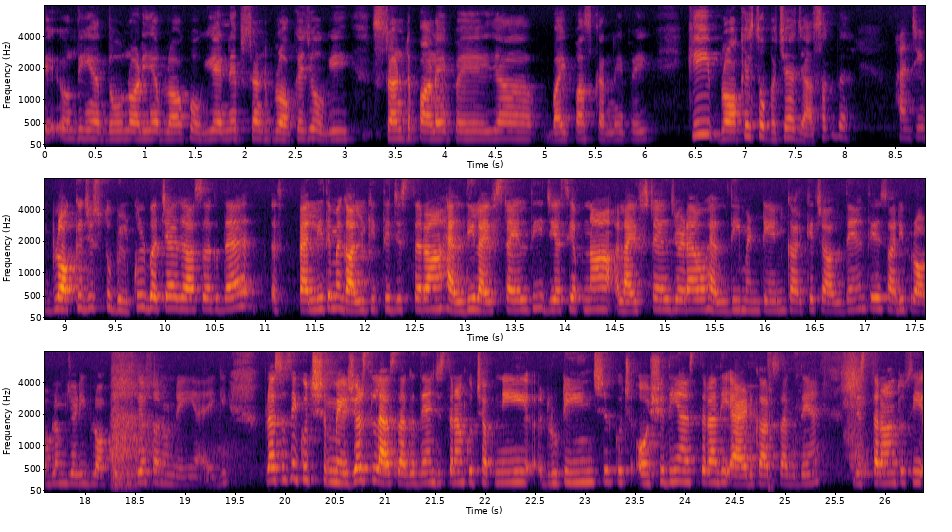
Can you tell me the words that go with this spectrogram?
ਕਿ ਉਹਦੀਆਂ ਦੋ ਨਾੜੀਆਂ ਬਲੌਕ ਹੋ ਗਈਆਂ, ਇੰਨੇ ਪਰਸੈਂਟ ਬਲੋਕੇਜ ਹੋ ਗਈ ਸਟੰਟ ਪਾਣੇ ਪਏ ਜਾਂ ਬਾਈਪਾਸ ਕਰਨੀ ਪਈ ਕੀ ਬਲੋਕੇਜ ਤੋਂ ਬਚਿਆ ਜਾ ਸਕਦਾ? ਹੈ ਹਾਂਜੀ ਬਲੌਕੇजेस ਤੋਂ ਬਿਲਕੁਲ ਬਚਿਆ ਜਾ ਸਕਦਾ ਹੈ। ਪਹਿਲੀ ਤੇ ਮੈਂ ਗੱਲ ਕੀਤੀ ਜਿਸ ਤਰ੍ਹਾਂ ਹੈਲਦੀ ਲਾਈਫਸਟਾਈਲ ਦੀ, ਜੇ ਅਸੀਂ ਆਪਣਾ ਲਾਈਫਸਟਾਈਲ ਜਿਹੜਾ ਉਹ ਹੈਲਦੀ ਮੇਨਟੇਨ ਕਰਕੇ ਚੱਲਦੇ ਹਾਂ ਤੇ ਇਹ ਸਾਰੀ ਪ੍ਰੋਬਲਮ ਜਿਹੜੀ ਬਲੌਕੇजेस ਦੀ ਉਹ ਸਾਨੂੰ ਨਹੀਂ ਆਏਗੀ। ਪਲੱਸ ਅਸੀਂ ਕੁਝ ਮੇਜਰਸ ਲੈ ਸਕਦੇ ਹਾਂ, ਜਿਸ ਤਰ੍ਹਾਂ ਕੁਝ ਆਪਣੀ ਰੂਟੀਨ 'ਚ ਕੁਝ ਔਸ਼ਧੀਆਂ ਇਸ ਤਰ੍ਹਾਂ ਦੀ ਐਡ ਕਰ ਸਕਦੇ ਹਾਂ। ਜਿਸ ਤਰ੍ਹਾਂ ਤੁਸੀਂ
